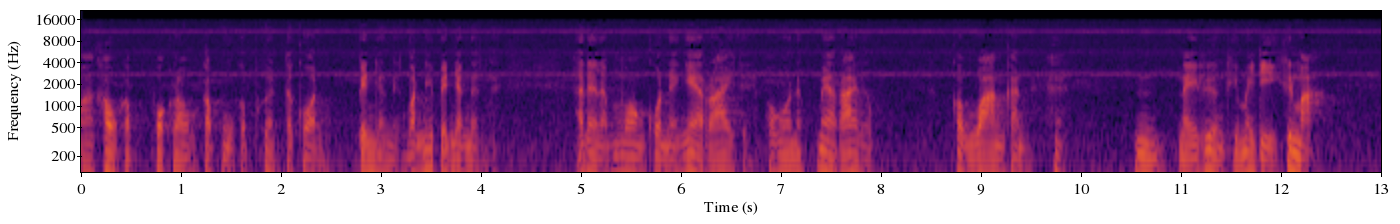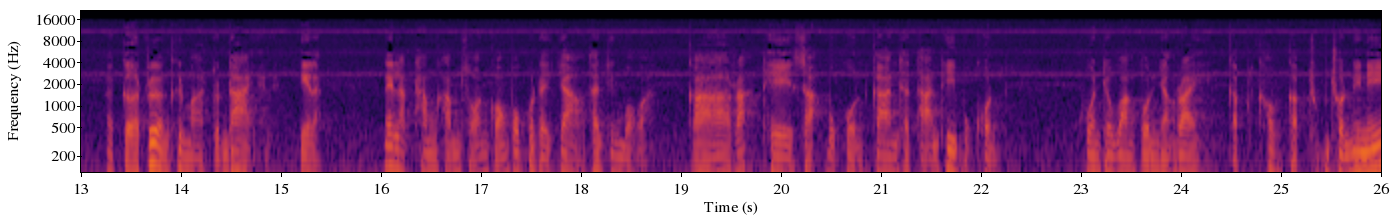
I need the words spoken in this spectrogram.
มาเข้ากับพวกเรากับหมู่กับเพื่อนตะกอนเป็นอย่างหนึ่ง วันนี้เป็นอย่างหนึ่งอันนั้นแหละมองคนในแง่ร้ายพอคนแม่ร้ายเลยก็วางกันในเรื่องที่ไม่ดีขึ้นมา เกิดเรื่องขึ้นมาจนได้นี่แหละ ในหลักธรรมคาสอนของพระพุทธเจ้า ท่านจึงบอกว่า การะเทสะบุคคล การสถานที่บุคคล ควรจะวางตนอย่างไร กับเข้ากับชุมชนนี้นี้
